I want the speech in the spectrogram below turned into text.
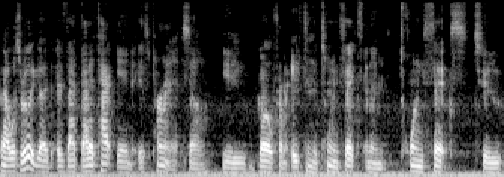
Now what's really good is that that attack gain is permanent. So you go from 18 to 26, and then 26 to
